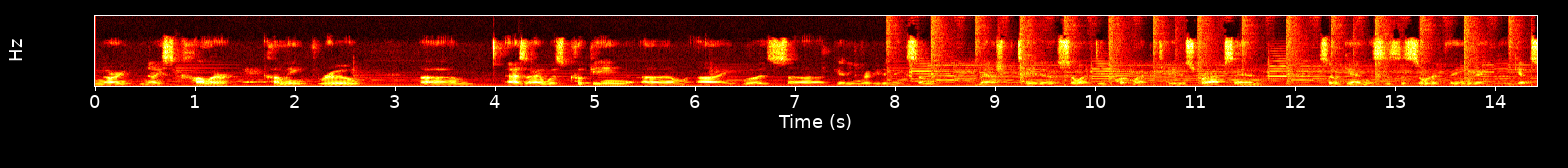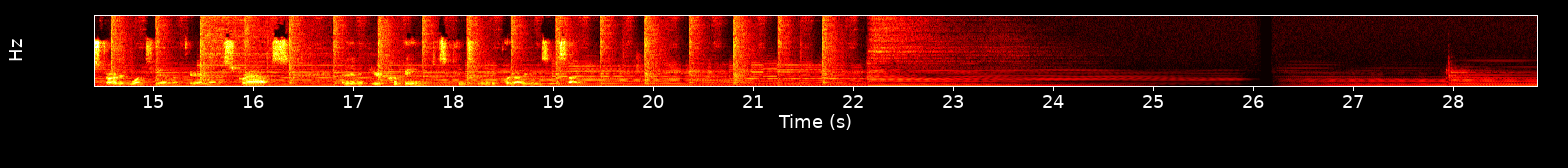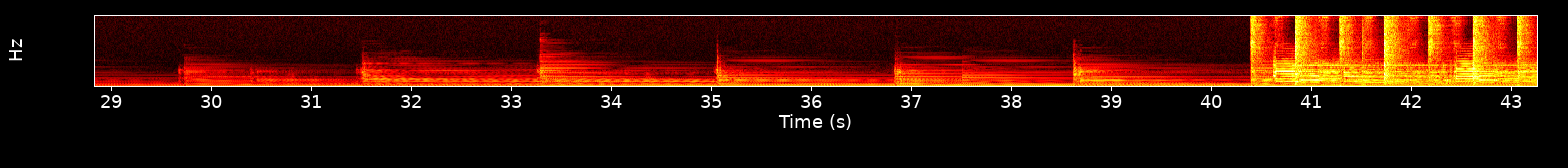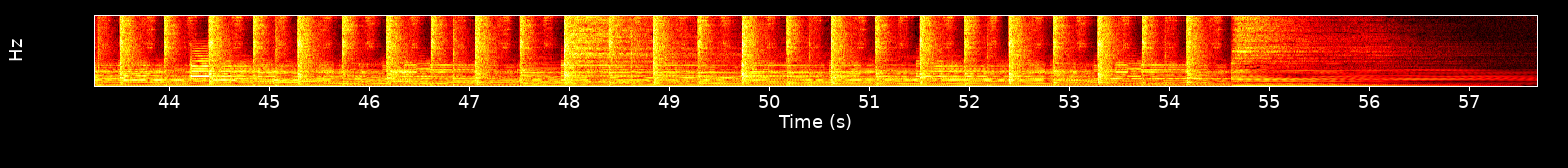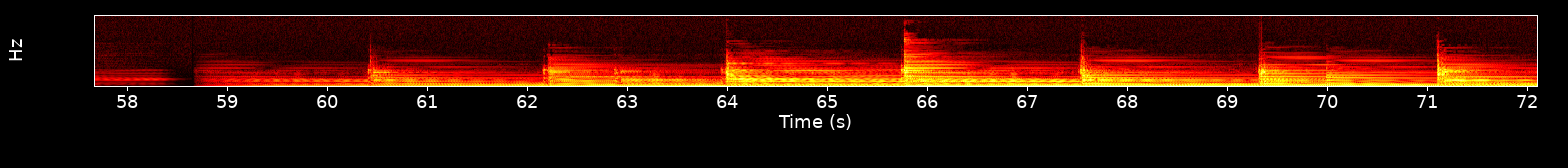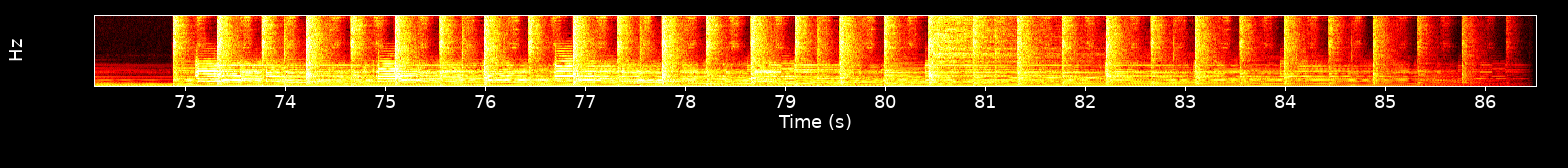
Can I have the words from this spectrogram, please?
nice color coming through. Um, as I was cooking, um, I was uh, getting ready to make some mashed potatoes, so I did put my potato scraps in. So again, this is the sort of thing that you can get started once you have a fair amount of scraps. And then if you're cooking, just continue to put items inside.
